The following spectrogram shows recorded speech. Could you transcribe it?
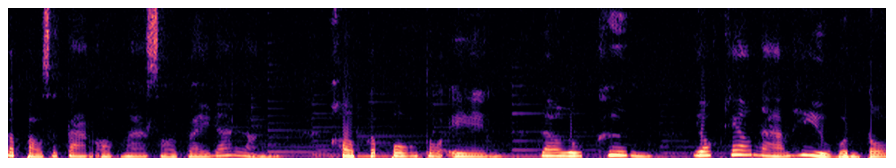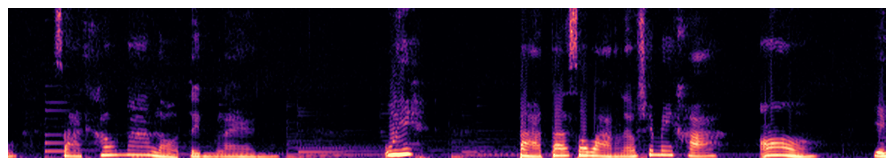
กระเป๋าสตางค์ออกมาสอดไว้ด้านหลัง ขอบกระโปรงตัวเอง แล้วลุกขึ้น ยกแก้วน้ำที่อยู่บนโต๊ะ สาดเข้าหน้าหล่อเต็มแรง อุ๊ยป๋าตาสว่างแล้วใช่ไหมคะ อ้อ อย่า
